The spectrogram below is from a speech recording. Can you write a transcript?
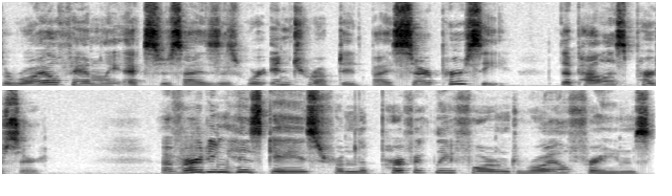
the royal family exercises were interrupted by Sir Percy, the palace purser. Averting his gaze from the perfectly formed royal frames,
